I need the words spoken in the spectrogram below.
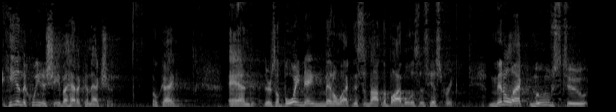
he and the Queen of Sheba had a connection. Okay, and there's a boy named Menelik. This is not in the Bible. This is history. Menelik moves to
